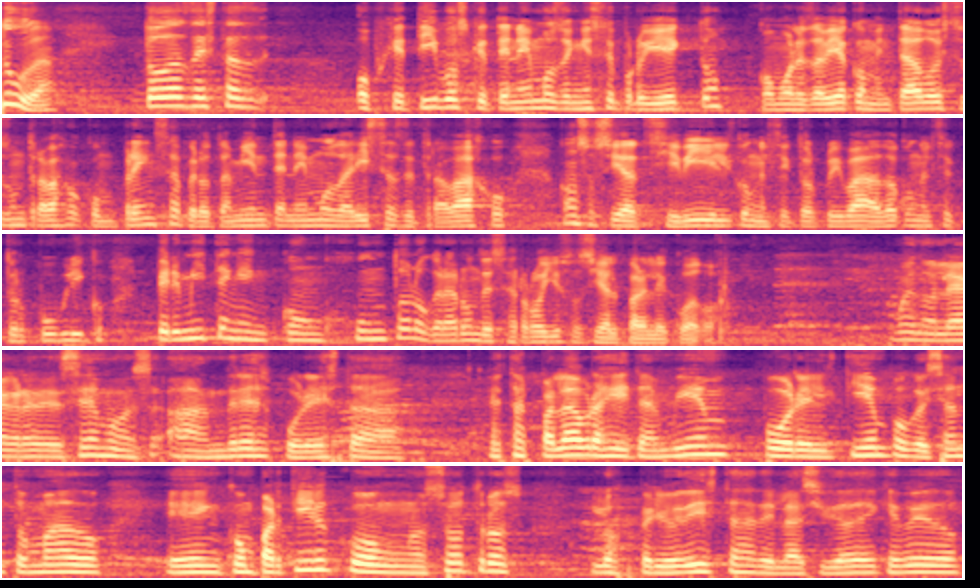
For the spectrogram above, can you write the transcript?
duda, todas estas objetivos que tenemos en este proyecto, como les había comentado, este es un trabajo con prensa, pero también tenemos aristas de trabajo con sociedad civil, con el sector privado, con el sector público, permiten en conjunto lograr un desarrollo social para el Ecuador. Bueno, le agradecemos a Andrés por esta estas palabras y también por el tiempo que se han tomado en compartir con nosotros los periodistas de la ciudad de Quevedo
